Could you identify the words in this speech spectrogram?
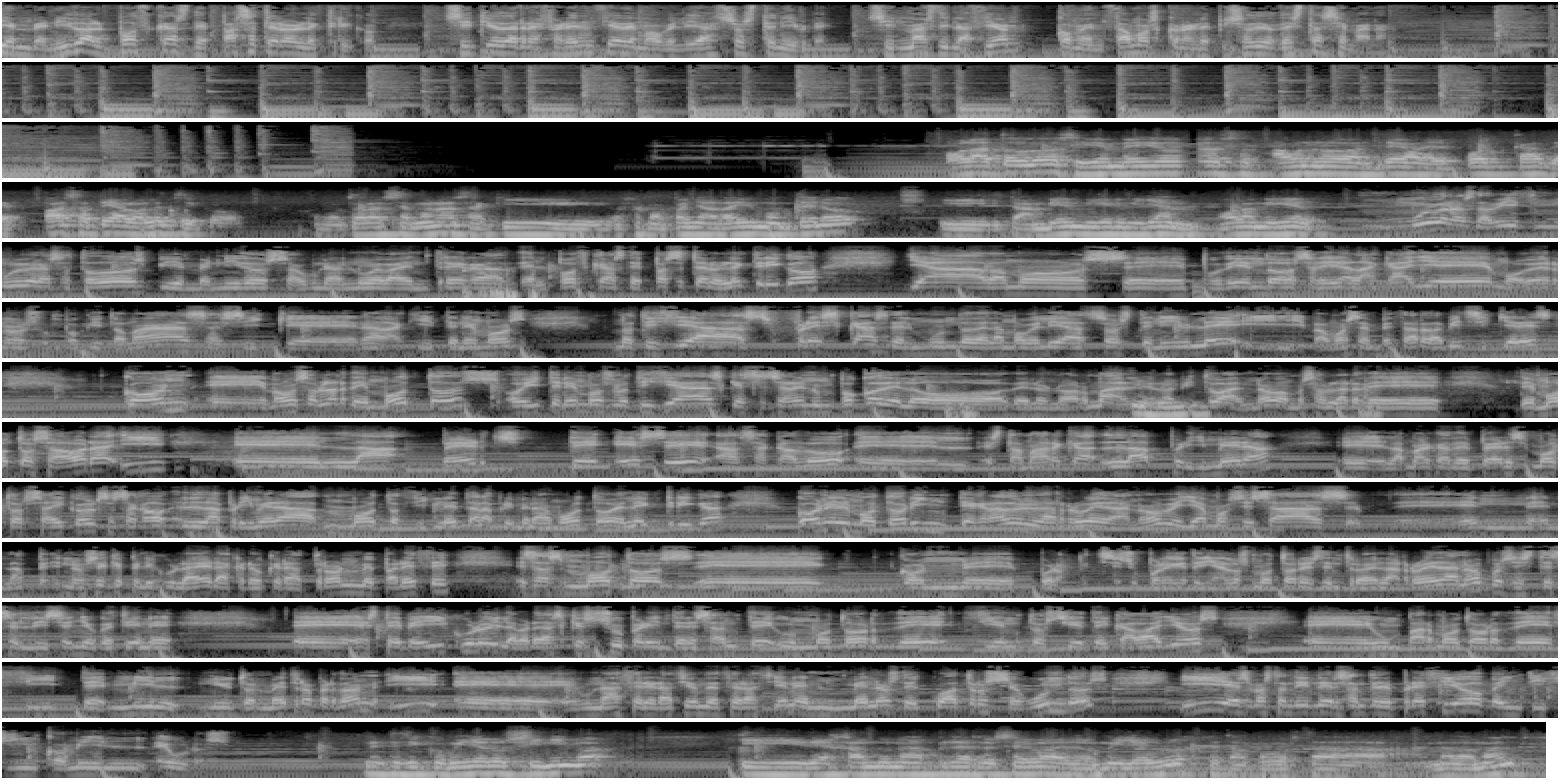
Bienvenido al podcast de Pásatelo Eléctrico, sitio de referencia de movilidad sostenible. Sin más dilación, comenzamos con el episodio de esta semana. Hola a todos y bienvenidos a una nueva entrega del podcast de Pásate a lo eléctrico. Como todas las semanas, aquí os acompaña David Montero y también Miguel Millán. Hola Miguel. Muy buenas David, muy buenas a todos, bienvenidos a una nueva entrega del podcast de Pásate a lo eléctrico. Ya vamos eh, pudiendo salir a la calle, movernos un poquito más, así que nada, aquí tenemos noticias frescas del mundo de la movilidad sostenible y vamos a empezar David si quieres con, eh, vamos a hablar de motos. Hoy tenemos noticias que se salen un poco de lo, de lo normal, de lo habitual, ¿no? Vamos a hablar de, de motos ahora y eh, la Perch TS ha sacado esta marca, la primera, eh, la marca de Perch Motorcycles, ha sacado la primera motocicleta, la primera moto eléctrica con el motor integrado en la rueda, ¿no? Veíamos esas, en, en la, no sé qué película era, creo que era Tron, me parece, esas motos con, bueno, se supone que tenían los motores dentro de la rueda ¿no? Pues este es el diseño que tiene eh, este vehículo y la verdad es que es súper interesante. Un motor de 107 caballos, eh, un par motor de, de 1000 Nm, perdón, y eh, una aceleración de 0 a 100 en menos de 4 segundos. Y es bastante interesante el precio, 25.000 euros. 25.000 euros sin IVA y dejando una pre-reserva de 2.000 euros, que tampoco está nada mal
